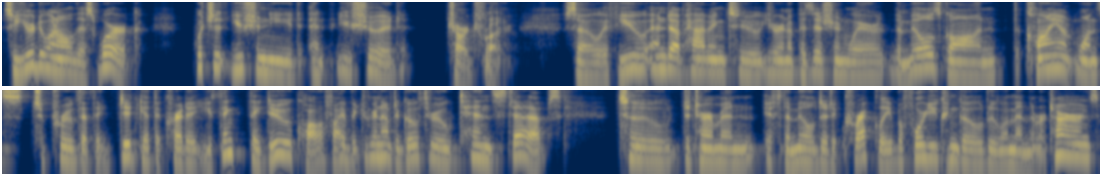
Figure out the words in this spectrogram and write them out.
So you're doing all this work, which you should need and you should charge for. Right. So if you end up having to, you're in a position where the mill's gone, the client wants to prove that they did get the credit. You think they do qualify, but you're going to have to go through 10 steps to determine if the mill did it correctly before you can go to amend the returns.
